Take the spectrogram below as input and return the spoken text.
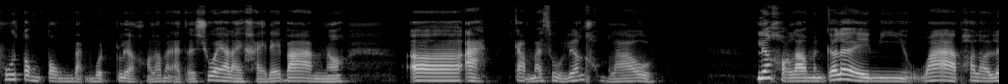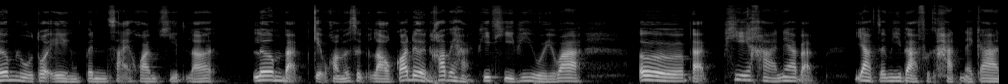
พูดตรงๆ แบบหมดเปลือกของเรา มันอาจจะช่วยอะไรใครได้บ้างเนาะ เอ่ออะกลับมาสู่เรื่องของเรา เรื่องของเรามันก็เลยมีว่าพอเราเริ่มรู้ตัวเองเป็นสายความคิดแล้วเริ่มแบบเก็บความรู้สึกเราก็เดินเข้าไปหาพี่ทีพี่ยุ้ยว่า เออแบบพี่คะเนี่ยแบบอยากจะมีแบบฝึกหัดในการ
